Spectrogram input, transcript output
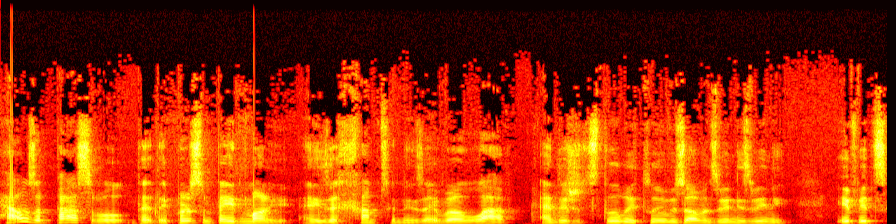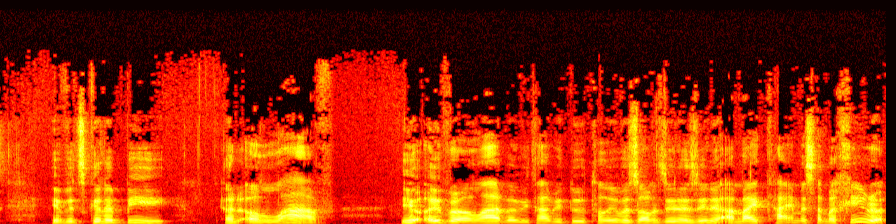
How is it possible that a person paid money and he's a chamsin, he's over a lav, and there should still be two of his ovens zvini zvini? If it's if it's going to be an alav, you're over a lav every time you do taliv ovens zvini zvini. Am I kaimis hamachira.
